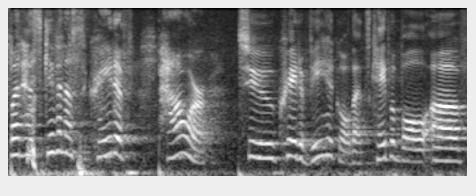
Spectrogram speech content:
but has given us the creative power to create a vehicle that's capable of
